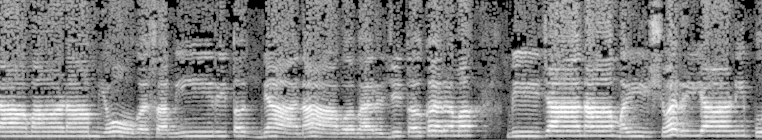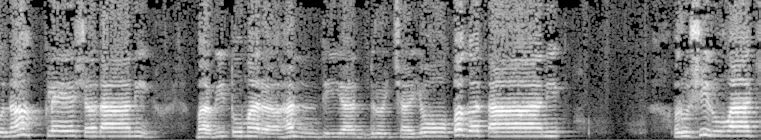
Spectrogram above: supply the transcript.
रामाणाम् योगसमीरितज्ञानावभर्जितकर्म बीजानामैश्वर्याणि पुनः क्लेशदानि भवितुमर्हन्ति यदृच्छयोपगतानि। ऋषिरुवाच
